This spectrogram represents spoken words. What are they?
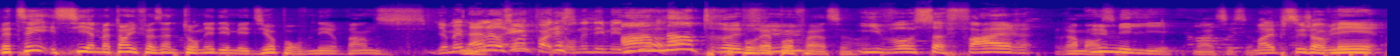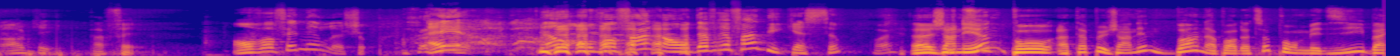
Mais tu sais, si, admettons, il faisait une tournée des médias pour venir vendre. Il y a même Non, pas non, besoin de faire une tournée des médias. En entrevue, Il pourrait pas faire ça. il va se faire Ramasser. humilier. Ouais, c'est ça. Ouais, puis c'est janvier. Mais, OK, parfait. On va finir le show. Hey, non, on va faire, on devrait faire des questions. Euh, j'en ai une pour. Attends un peu. J'en ai une bonne à part de ça pour Mehdi. Ben,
